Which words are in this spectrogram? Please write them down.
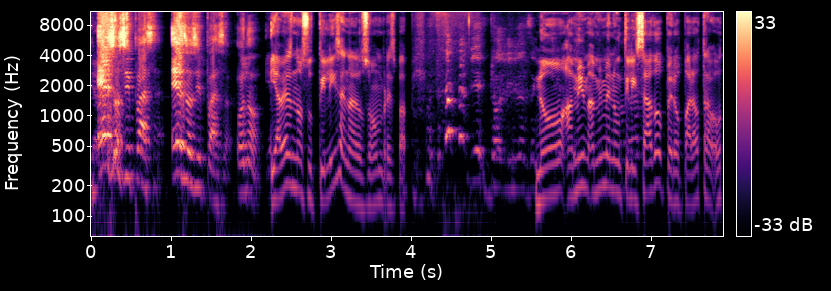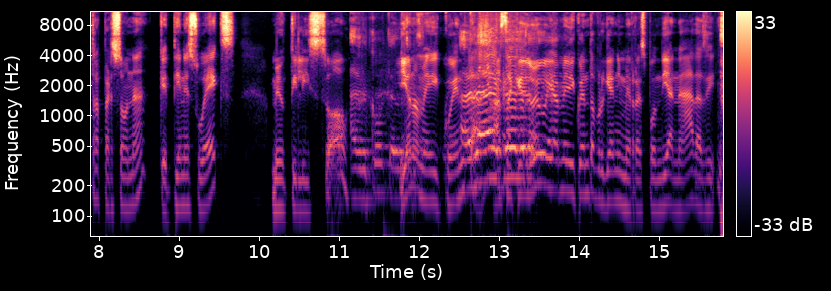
Eso sí pasa, eso sí pasa, ¿o no? Y a veces nos utilizan a los hombres, papi. No, a mí, a mí me han utilizado, pero para otra, otra persona que tiene su ex, me utilizó. A ver, ¿cómo te Y yo no me di cuenta. Ver, hasta ¿cómo que luego ya me di cuenta porque ya ni me respondía nada. Así.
